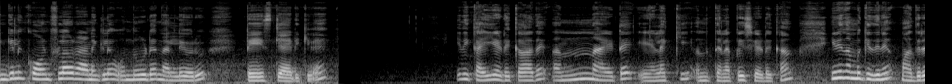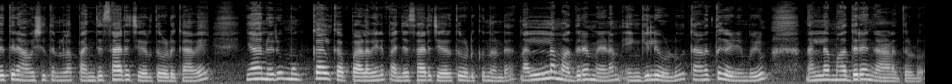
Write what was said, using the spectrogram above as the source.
എങ്കിലും കോൺഫ്ലവർ ആണെങ്കിൽ ഒന്നുകൂടെ നല്ലൊരു ടേസ്റ്റ് ആയിരിക്കുമേ. ഇനി കൈയെടുക്കാതെ നന്നായിട്ട് ഇളക്കി ഒന്ന് തിളപ്പിച്ചെടുക്കാം. ഇനി നമുക്കിതിന് മധുരത്തിന് ആവശ്യത്തിനുള്ള പഞ്ചസാര ചേർത്ത് കൊടുക്കാവേ. ഞാനൊരു മുക്കാൽ കപ്പ് അളവിന് പഞ്ചസാര ചേർത്ത് കൊടുക്കുന്നുണ്ട്. നല്ല മധുരം വേണം എങ്കിലേ ഉള്ളൂ. തണുത്ത് കഴിയുമ്പോഴും നല്ല മധുരം കാണത്തുള്ളൂ.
